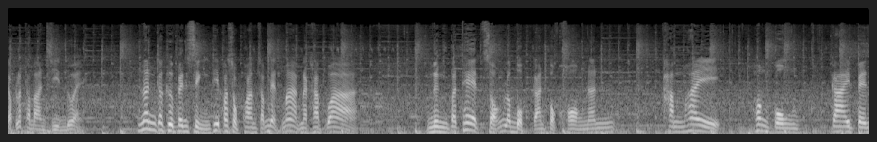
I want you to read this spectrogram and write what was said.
กับรัฐบาลจีนด้วย นั่นก็คือเป็นสิ่งที่ประสบความสำเร็จมากนะครับว่าหนึ่งประเทศสองระบบการปกครองนั้นทำให้ฮ่องกงกลายเป็น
